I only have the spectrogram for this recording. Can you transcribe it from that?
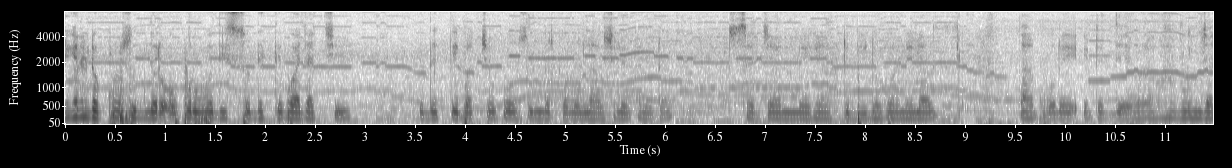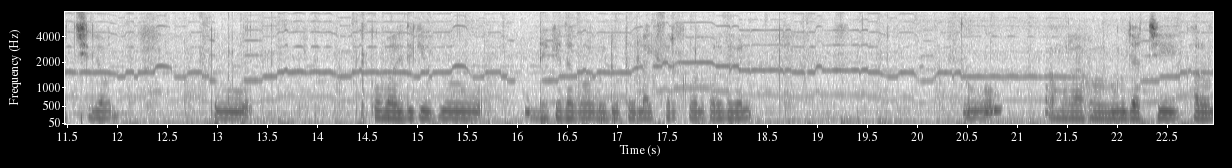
এখানে একটা খুব সুন্দর অপূর্ব দৃশ্য দেখতে পাওয়া যাচ্ছে। তো দেখতেই পাচ্ছ খুব সুন্দর কেমন লাগছিল এখানটা। সেই জন্য এখানে একটি ভিডিও করে নিলাম। তারপরে এটা দিয়ে আমরা রুম যাচ্ছিলাম। তো তোমরা যদি কেউ দেখে থাকো আমার ভিডিও তো লাইক শেয়ার কমেন্ট করে দেবেন। তো আমরা এখন রুম যাচ্ছি কারণ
